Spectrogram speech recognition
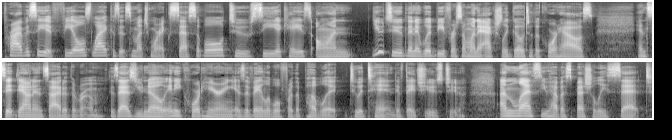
privacy, it feels like, because it's much more accessible to see a case on YouTube than it would be for someone to actually go to the courthouse and sit down inside of the room. Because as you know, any court hearing is available for the public to attend if they choose to, unless you have a specially set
